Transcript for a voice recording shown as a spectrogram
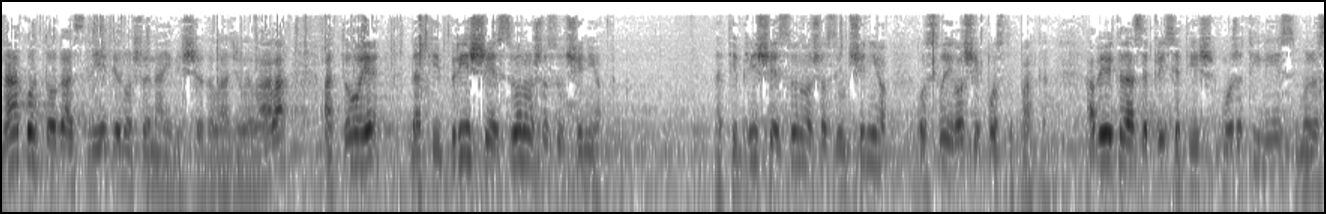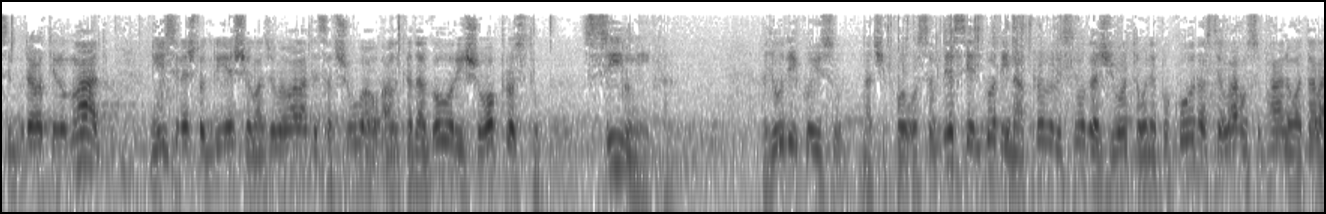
Nakon toga slijedi ono što je najviše od Allaha dželevala, a to je da ti briše sve ono što su učinio da ti briše sve ono što si učinio od svojih loših postupaka. A bi kada se prisjetiš, možda ti nisi, možda si relativno mlad, nisi nešto griješio, lađelovala te sačuvao, ali kada govoriš o oprostu silnika, ljudi koji su, znači, po 80 godina proveli svoga života u nepokornosti Allahu subhanahu wa ta'ala,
